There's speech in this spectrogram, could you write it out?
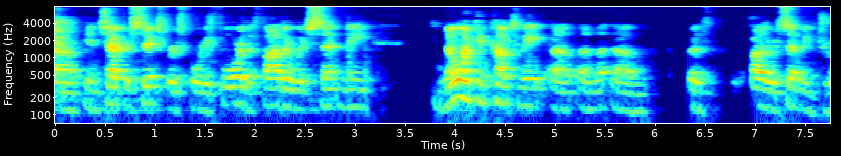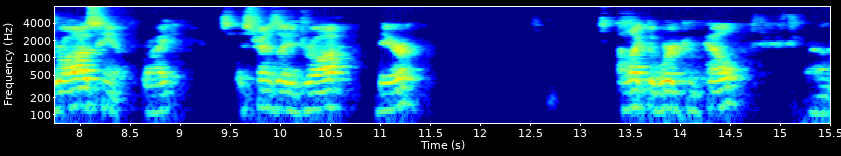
um, in chapter 6, verse 44 the Father which sent me, no one can come to me, um, um, or the Father which sent me draws him, right? It's translated draw there. I like the word compel. Uh,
